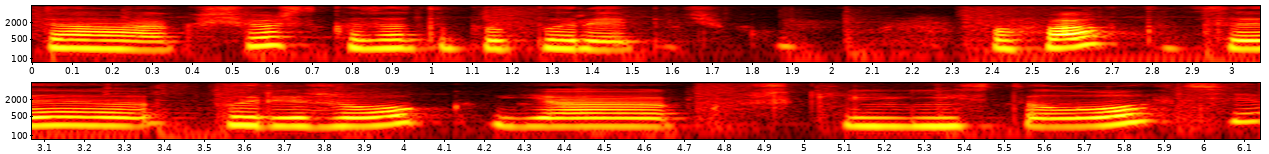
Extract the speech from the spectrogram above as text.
Так, що ж сказати про перепічку? По факту, це пиріжок, як в шкільній столовці.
